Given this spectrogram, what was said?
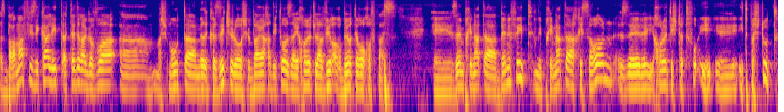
אז ברמה הפיזיקלית התדר הגבוה, המשמעות המרכזית שלו שבאה יחד איתו זה היכולת להעביר הרבה יותר רוחב פס. זה מבחינת ה-benefit, מבחינת החיסרון זה יכולת השתתפות, התפשטות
